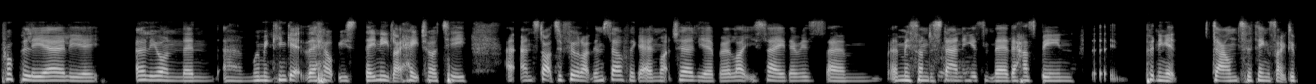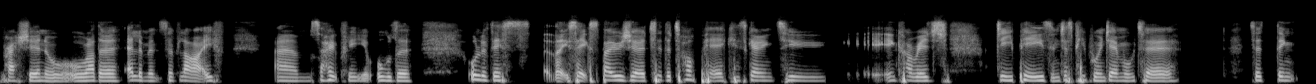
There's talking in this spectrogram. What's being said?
properly early early on, then um, women can get the help you, they need, like HRT, and, and, start to feel like themselves again much earlier. But like you say, there is um, a misunderstanding, yeah. isn't there? There has been uh, putting it down to things like depression or, or other elements of life. Um, so hopefully, all the all of this, like you say, exposure to the topic is going to encourage GPs and just people in general to to think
